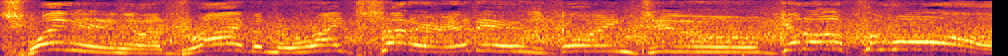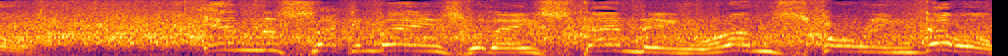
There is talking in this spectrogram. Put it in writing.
Swinging and a drive into right center. It is going to get off the wall. Into second base with a standing run scoring double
